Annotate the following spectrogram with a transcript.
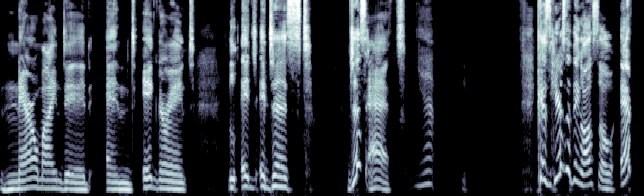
narrow-minded and ignorant? It it just just act. Yeah. Because here's the thing also, every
